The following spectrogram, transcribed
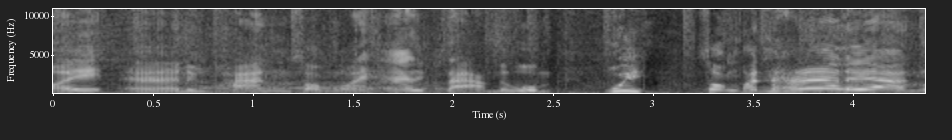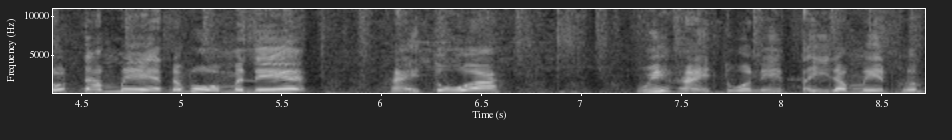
100 อ่า 1,253 นะผม อุ้ย 2,500 เลยอะลดดาเมจนะผมวันนี้ หายตัว วิหายตัวนี้ตีดาเมจเพิ่ม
